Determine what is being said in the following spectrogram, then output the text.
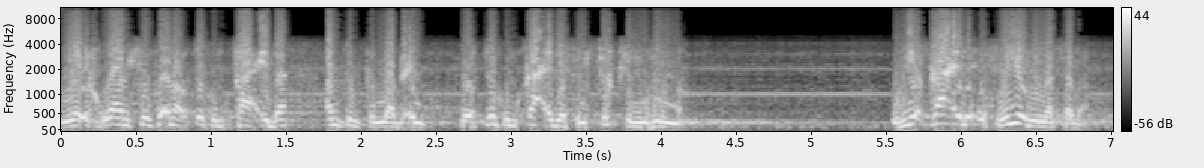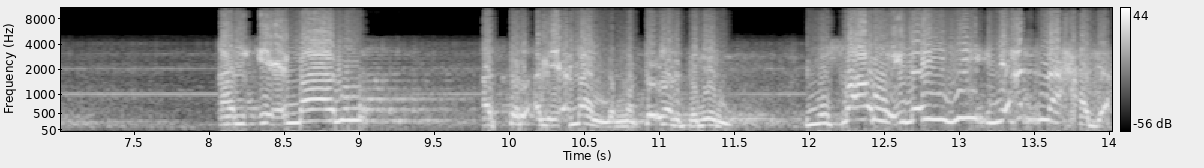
يا إخوان شوفوا أنا أعطيكم قاعدة. أنتم طلاب علم. أعطيكم قاعدة في الفقه مهمة وهي قاعدة أصولية بالمناسبة الإعمال الإعمال لما تعمل الدليل يصار إليه لأدنى حاجة.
